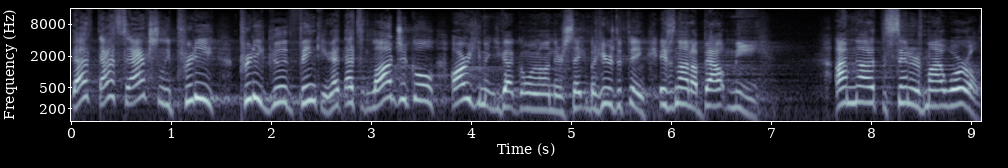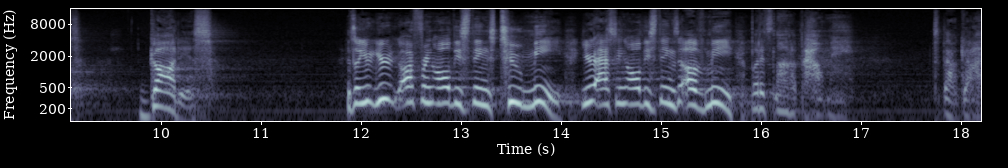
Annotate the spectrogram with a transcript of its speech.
that, that's actually pretty, pretty good thinking. That, that's logical argument you got going on there, Satan. But here's the thing it's not about me. I'm not at the center of my world. God is. And so you're, you're offering all these things to me. You're asking all these things of me, but it's not about me. It's about God.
